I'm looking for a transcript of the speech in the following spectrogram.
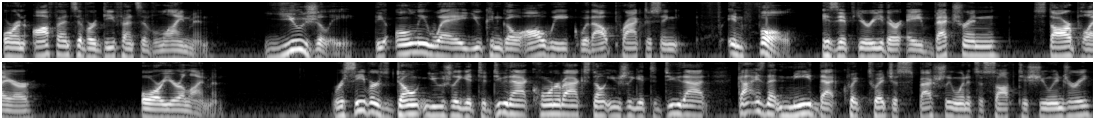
or an offensive or defensive lineman, usually the only way you can go all week without practicing in full is if you're either a veteran star player or you're a lineman. Receivers don't usually get to do that. Cornerbacks don't usually get to do that. Guys that need that quick twitch, especially when it's a soft tissue injury,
